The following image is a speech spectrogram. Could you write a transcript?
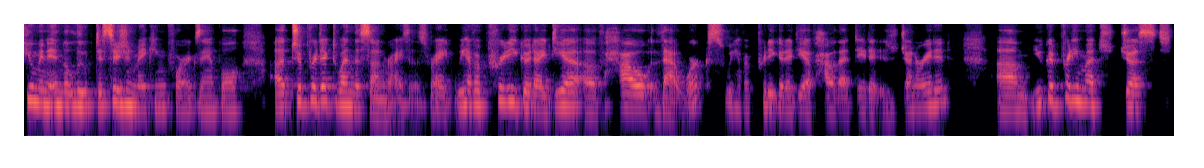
human in the loop decision making, for example, uh, to predict when the sun rises, right? We have a pretty good idea of how that works. We have a pretty good idea of how that data is generated. Um, you could pretty much just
